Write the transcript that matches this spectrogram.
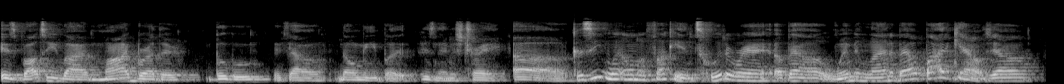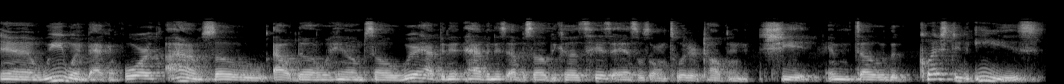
It's brought to you by my brother Boo Boo, if y'all know me, but his name is Trey. Uh, cause he went on a fucking Twitter rant about women lying about body counts, y'all, and we went back and forth. I am so outdone with him. So we're having having this episode because his ass was on Twitter talking shit. And so the question is,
